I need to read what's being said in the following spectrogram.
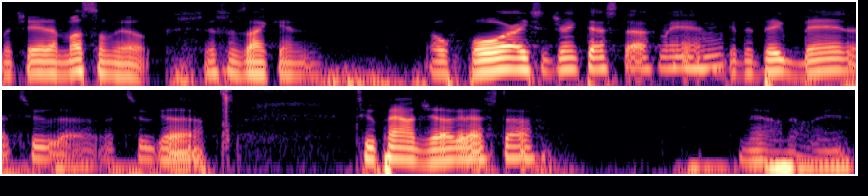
But yeah, the muscle milk. This was like in 04. I used to drink that stuff, man. Mhm. Get the big bin, a two, uh, a two, uh, two pound jug of that stuff. I don't know, man.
